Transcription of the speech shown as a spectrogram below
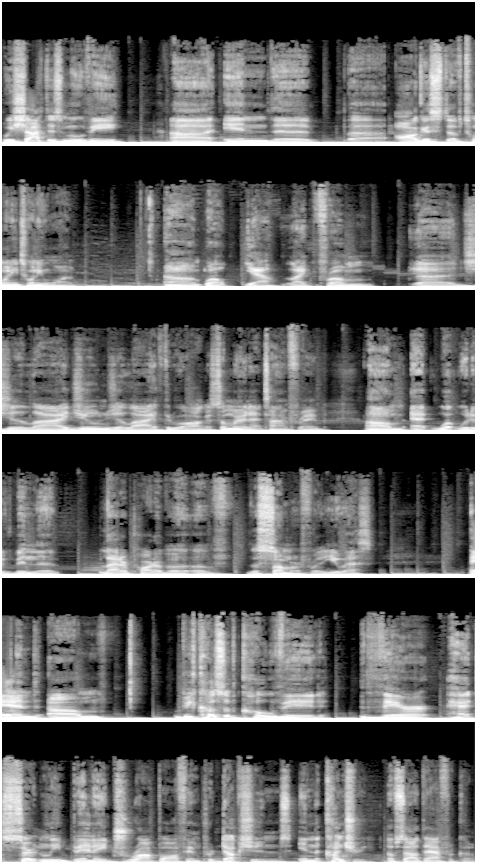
we shot this movie uh, in the uh, August of 2021. Um, well, yeah, like from uh, July, June, July through August, somewhere in that time frame. Um, at what would have been the latter part of a, of the summer for the U.S. And um, because of COVID, there had certainly been a drop off in productions in the country of South Africa.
